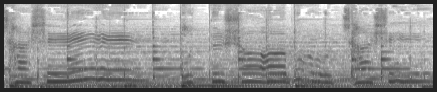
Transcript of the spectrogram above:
উচ্ছ্বাসে সব উচ্ছ্বাসে।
